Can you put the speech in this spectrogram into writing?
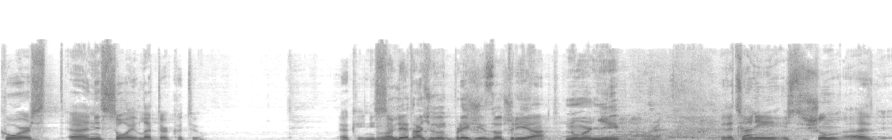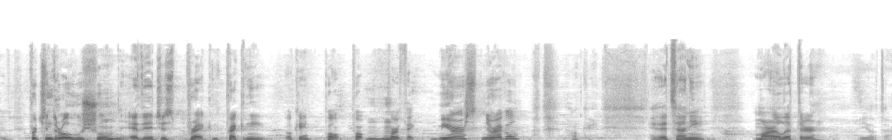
ku është uh, një soj letër këtu. Okej, okay, një soj. letra që do të preki zotria numër 1. Ora. Edhe tani është shumë uh, përqendrohu shumë edhe just prek, prek një, okay? Po, po, mm -hmm. perfect. Mirës, në rregull? Okej. Okay. Edhe tani marr letër jota.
